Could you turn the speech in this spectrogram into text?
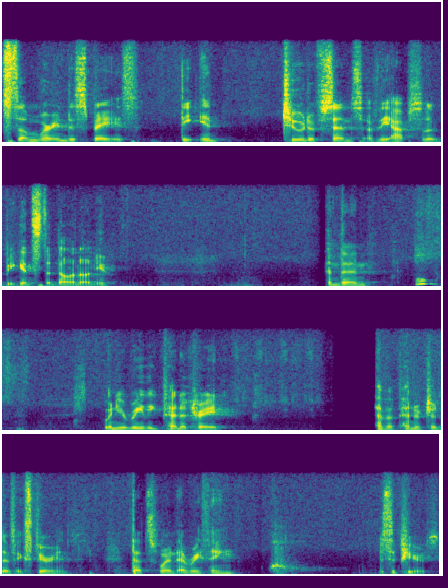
somewhere in this space, the intuitive sense of the absolute begins to dawn on you. And then, whoop, when you really penetrate, have a penetrative experience, that's when everything disappears.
